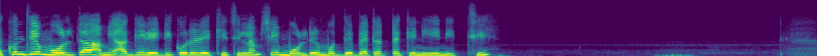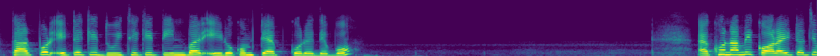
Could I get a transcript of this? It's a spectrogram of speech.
এখন যে মোলটা আমি আগে রেডি করে রেখেছিলাম, সেই মোল্ডের মধ্যে ব্যাটারটাকে নিয়ে নিচ্ছি। তারপর এটাকে দুই থেকে তিনবার এইরকম ট্যাপ করে দেব। এখন আমি কড়াইটা যে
